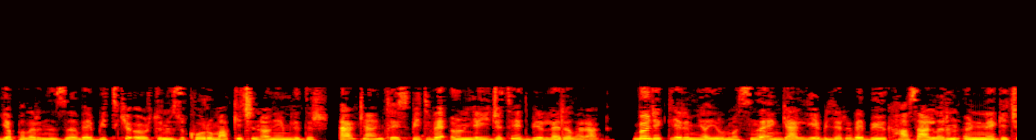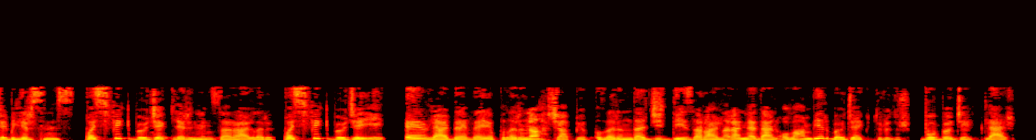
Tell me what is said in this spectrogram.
yapılarınızı ve bitki örtünüzü korumak için önemlidir. Erken tespit ve önleyici tedbirler alarak, böceklerin yayılmasını engelleyebilir ve büyük hasarların önüne geçebilirsiniz. Pasifik böceklerinin zararları Pasifik böceği, evlerde ve yapıların ahşap yapılarında ciddi zararlara neden olan bir böcek türüdür. Bu böcekler,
